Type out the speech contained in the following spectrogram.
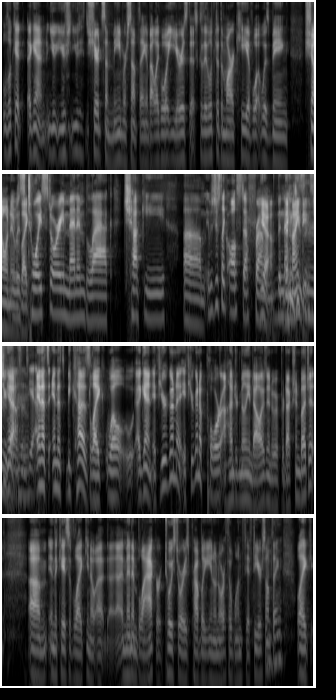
look at again you, you you shared some meme or something about like what year is this because they looked at the marquee of what was being shown It, it, was, was, like Toy Story, Men in Black, Chucky. Um, it was just like all stuff from yeah, the nineties and two yeah. Yeah. and that's and that's because like well again if you're gonna if you're gonna pour a hundred million dollars into a production budget um, in the case of like you know a, a Men in Black or Toy Story is probably you know north of 150 or something like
